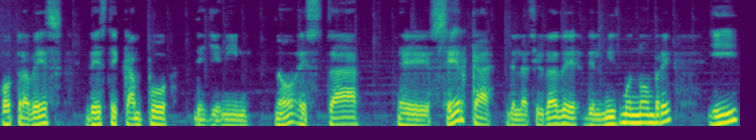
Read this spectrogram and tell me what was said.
otra vez de este campo de Jenin. ¿No? Está eh, cerca de la ciudad del mismo nombre y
